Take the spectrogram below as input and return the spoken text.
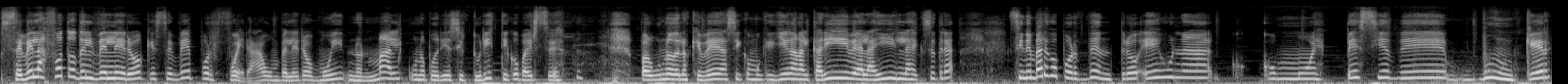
se ve la foto del velero que se ve por fuera, un velero muy normal, uno podría decir turístico, para irse, para uno de los que ve así como que llegan al Caribe, a las islas, etcétera. Sin embargo, por dentro es una como especie de búnker,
